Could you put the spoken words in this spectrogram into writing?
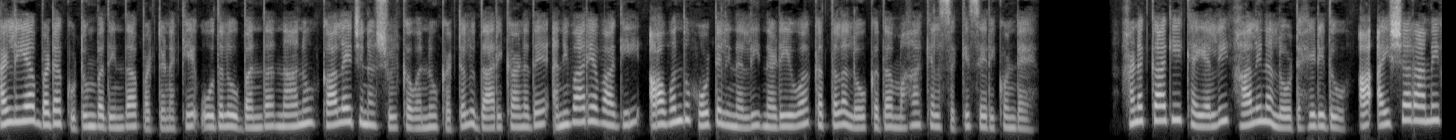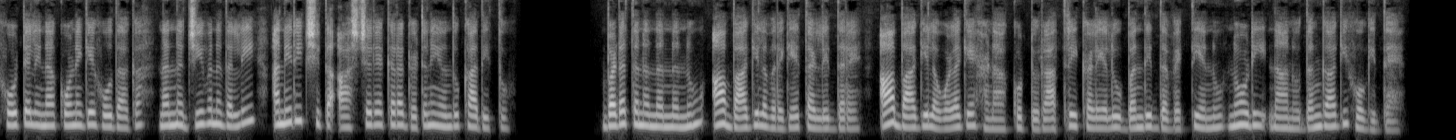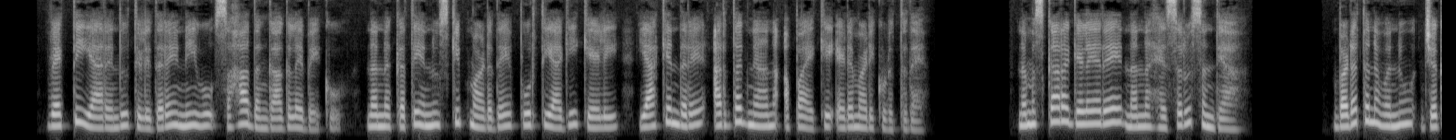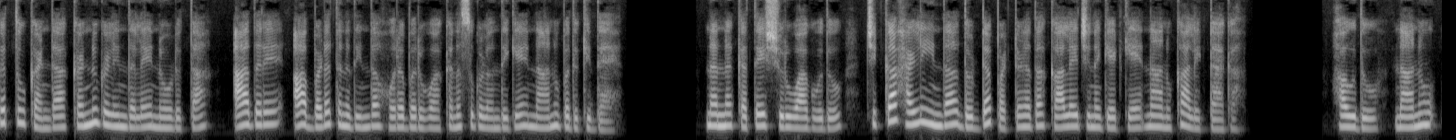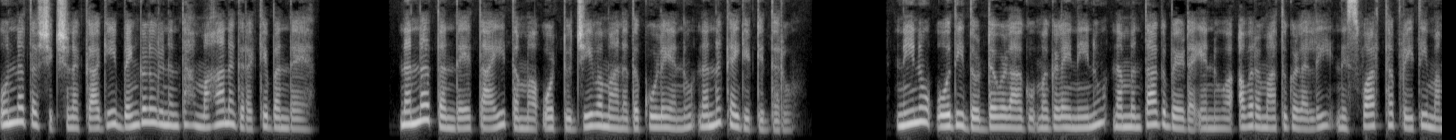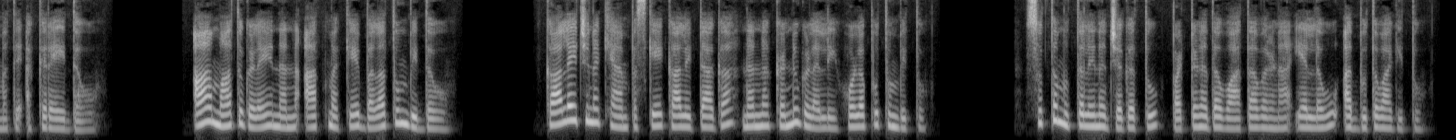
ಹಳ್ಳಿಯ ಬಡ ಕುಟುಂಬದಿಂದ ಪಟ್ಟಣಕ್ಕೆ ಓದಲು ಬಂದ ನಾನು ಕಾಲೇಜಿನ ಶುಲ್ಕವನ್ನು ಕಟ್ಟಲು ದಾರಿ ಕಾಣದೆ ಅನಿವಾರ್ಯವಾಗಿ ಆ ಒಂದು ಹೋಟೆಲಿನಲ್ಲಿ ನಡೆಯುವ ಕತ್ತಲ ಲೋಕದ ಮಹಾ ಕೆಲಸಕ್ಕೆ ಸೇರಿಕೊಂಡೆ. ಹಣಕ್ಕಾಗಿ ಕೈಯಲ್ಲಿ ಹಾಲಿನ ಲೋಟ ಹಿಡಿದು ಆ ಐಷಾರಾಮಿ ಹೋಟೆಲಿನ ಕೋಣೆಗೆ ಹೋದಾಗ ನನ್ನ ಜೀವನದಲ್ಲಿ ಅನಿರೀಕ್ಷಿತ ಆಶ್ಚರ್ಯಕರ ಘಟನೆಯೊಂದು ಕಾದಿತ್ತು. ಬಡತನ ನನ್ನನ್ನು ಆ ಬಾಗಿಲವರೆಗೆ ತಳ್ಳಿದ್ದರೆ ಆ ಬಾಗಿಲ ಒಳಗೆ ಹಣ ಕೊಟ್ಟು ರಾತ್ರಿ ಕಳೆಯಲು ಬಂದಿದ್ದ ವ್ಯಕ್ತಿಯನ್ನು ನೋಡಿ ನಾನು ದಂಗಾಗಿ ಹೋಗಿದ್ದೆ. ವ್ಯಕ್ತಿ ಯಾರೆಂದು ತಿಳಿದರೆ ನೀವು ಸಹ ದಂಗಾಗಲೇಬೇಕು ನನ್ನ ಕಥೆಯನ್ನು ಸ್ಕಿಪ್ ಮಾಡದೆ ಪೂರ್ತಿಯಾಗಿ ಕೇಳಿ, ಯಾಕೆಂದರೆ ಅರ್ಧ ಜ್ಞಾನ ಅಪಾಯಕ್ಕೆ ಎಡೆಮಾಡಿಕೊಡುತ್ತದೆ. ನಮಸ್ಕಾರ ಗೆಳೆಯರೇ, ನನ್ನ ಹೆಸರು ಸಂಧ್ಯಾ. ಬಡತನವನ್ನು ಜಗತ್ತು ಕಂಡ ಕಣ್ಣುಗಳಿಂದಲೇ ನೋಡುತ್ತಾ, ಆದರೆ ಆ ಬಡತನದಿಂದ ಹೊರಬರುವ ಕನಸುಗಳೊಂದಿಗೆ ನಾನು ಬದುಕಿದ್ದೆ. ನನ್ನ ಕತೆ ಶುರುವಾಗುವುದು ಚಿಕ್ಕ ಹಳ್ಳಿಯಿಂದ ದೊಡ್ಡ ಪಟ್ಟಣದ ಕಾಲೇಜಿನ ಗೇಟ್ಗೆ ನಾನು ಕಾಲಿಟ್ಟಾಗ. ಹೌದು, ನಾನು ಉನ್ನತ ಶಿಕ್ಷಣಕ್ಕಾಗಿ ಬೆಂಗಳೂರಿನಂತಹ ಮಹಾನಗರಕ್ಕೆ ಬಂದೆ. ನನ್ನ ತಂದೆ, ತಾಯಿ ತಮ್ಮ ಒಟ್ಟು ಜೀವಮಾನದ ಕೂಳೆಯನ್ನು ನನ್ನ ಕೈಗಿಟ್ಟಿದ್ದರು. ನೀನು ಓದಿ ದೊಡ್ಡವಳಾಗು ಮಗಳೇ, ನೀನು ನಮ್ಮಂತಾಗಬೇಡ ಎನ್ನುವ ಅವರ ಮಾತುಗಳಲ್ಲಿ ನಿಸ್ವಾರ್ಥ ಪ್ರೀತಿ, ಮಮತೆ, ಅಕ್ಕರೆ ಇದ್ದವು. ಆ ಮಾತುಗಳೇ ನನ್ನ ಆತ್ಮಕ್ಕೆ ಬಲ ತುಂಬಿದ್ದವು. ಕಾಲೇಜಿನ ಕ್ಯಾಂಪಸ್ಗೆ ಕಾಲಿಟ್ಟಾಗ ನನ್ನ ಕಣ್ಣುಗಳಲ್ಲಿ ಹೊಳಪು ತುಂಬಿತ್ತು. ಸುತ್ತಮುತ್ತಲಿನ ಜಗತ್ತು, ಪಟ್ಟಣದ ವಾತಾವರಣ ಎಲ್ಲವೂ ಅದ್ಭುತವಾಗಿತ್ತು.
